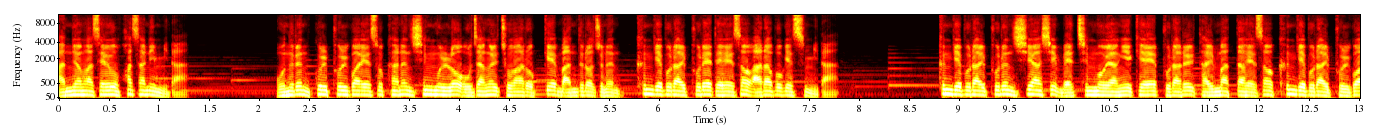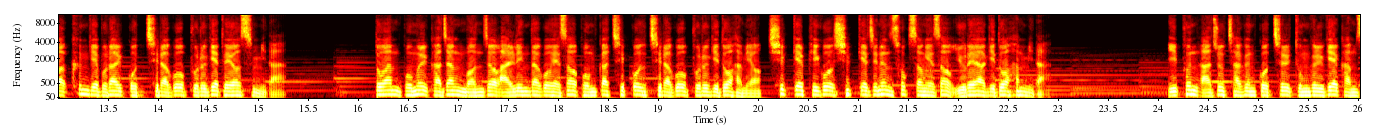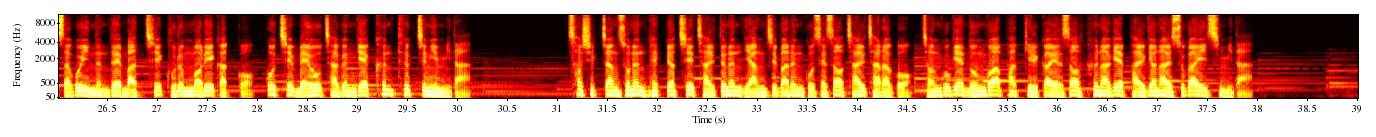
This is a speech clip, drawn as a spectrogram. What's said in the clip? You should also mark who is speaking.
Speaker 1: 안녕하세요 화산입니다. 오늘은 꿀풀과에 속하는 식물로 오장을 조화롭게 만들어주는 큰개불알풀에 대해서 알아보겠습니다. 큰개불알풀은 씨앗이 맺힌 모양이 개의 불알을 닮았다 해서 큰개불알풀과 큰개불알꽃이라고 부르게 되었습니다. 또한 봄을 가장 먼저 알린다고 해서 봄까치꽃이라고 부르기도 하며 쉽게 피고 쉽게 지는 속성에서 유래하기도 합니다. 잎은 아주 작은 꽃을 둥글게 감싸고 있는데 마치 구름머리 같고 꽃이 매우 작은 게 큰 특징입니다. 서식 장소는 햇볕이 잘 뜨는 양지 바른 곳에서 잘 자라고 전국의 논과 밭 길가에서 흔하게 발견할 수가 있습니다.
